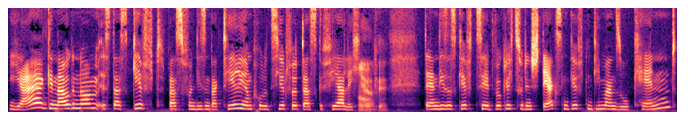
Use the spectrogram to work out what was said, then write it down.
Ja, genau genommen ist das Gift, was von diesen Bakterien produziert wird, das Gefährliche. Okay. Denn dieses Gift zählt wirklich zu den stärksten Giften, die man so kennt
